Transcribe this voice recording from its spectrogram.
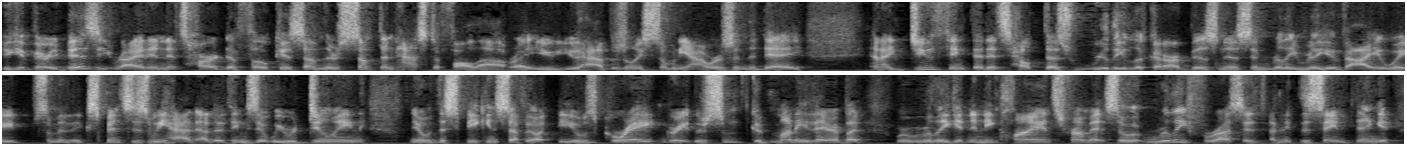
you get very busy, right? And it's hard to focus on. There's something has to fall out, right? You you have there's only so many hours in the day, and I do think that it's helped us really look at our business and really really evaluate some of the expenses we had, other things that we were doing. You know, the speaking stuff it was great, great. There's some good money there, but we're really getting any clients from it. So it really for us, I think the same thing. It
